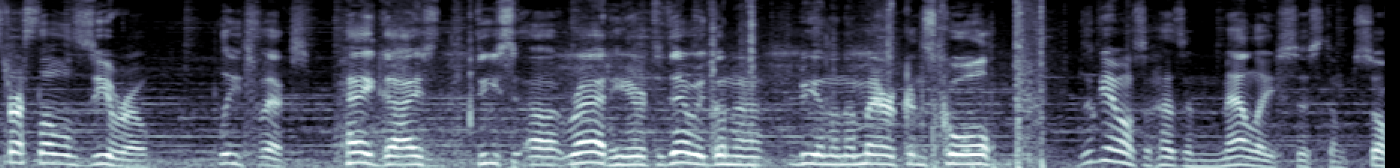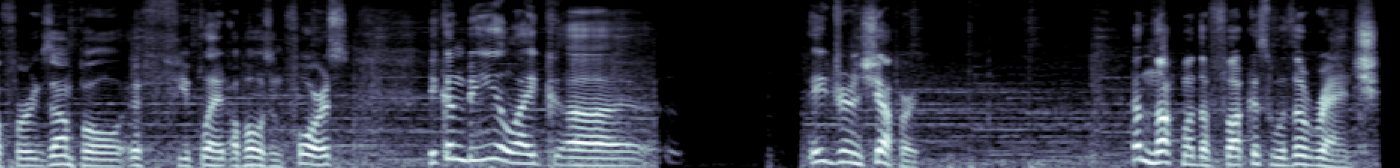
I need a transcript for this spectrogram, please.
Stress level zero. Please fix. Hey guys, DC, uh, Rad here. Today we're gonna be in an American school. This game also has a melee system. So, for example, if you play opposing force, you can be like uh, Adrian Shepard and knock motherfuckers with a wrench.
